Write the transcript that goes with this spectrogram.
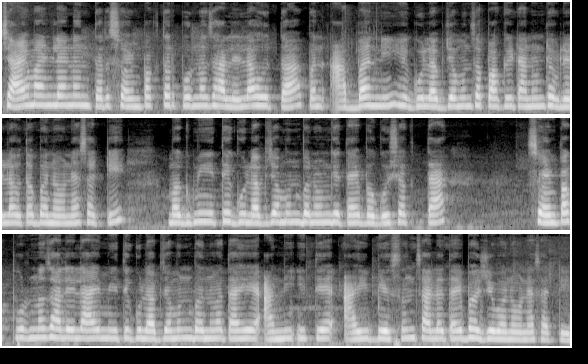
चाय मांडल्यानंतर स्वयंपाक तर पूर्ण झालेला होता पण आबांनी हे गुलाबजामुनचं पाकिट आणून ठेवलेला होता बनवण्यासाठी. मग मी इथे गुलाबजामुन बनवून घेत आहे बघू शकता. स्वयंपाक पूर्ण झालेला आहे मी इथे गुलाबजामुन बनवत आहे आणि इथे आई बेसन चालत आहे भजे बनवण्यासाठी.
